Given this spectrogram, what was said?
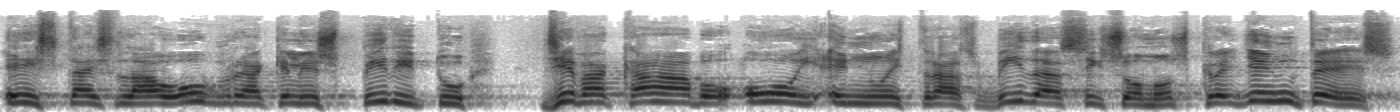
Esta es la obra que el Espíritu lleva a cabo hoy en nuestras vidas si somos creyentes.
